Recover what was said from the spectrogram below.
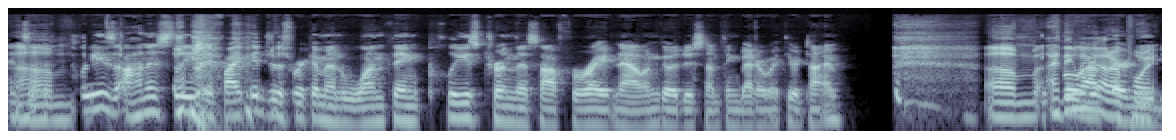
It's a- Um, please, honestly, if I could just recommend one thing, please turn this off right now and go do something better with your time. um, I think we got our point.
